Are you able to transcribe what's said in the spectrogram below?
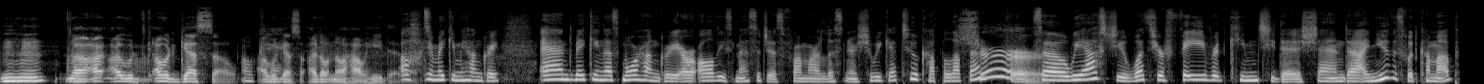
Uh, I, I would I would guess so. Okay. I would guess so. I don't know how he did. Oh, it. you're making me hungry. And making us more hungry are all these messages from our listeners. Should we get to a couple of them? Sure. So we asked you, what's your favorite kimchi dish? And uh, I knew this would come up.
